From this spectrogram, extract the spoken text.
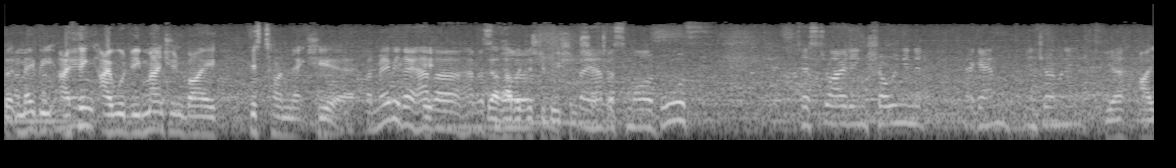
but maybe I think I would imagine by this time next year. But maybe they have It- a have a they'll small, have a distribution They have a small booth, test riding, showing in it again in Germany. Yeah, I,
